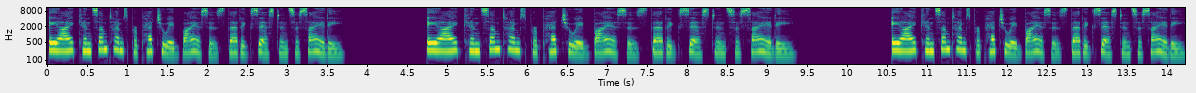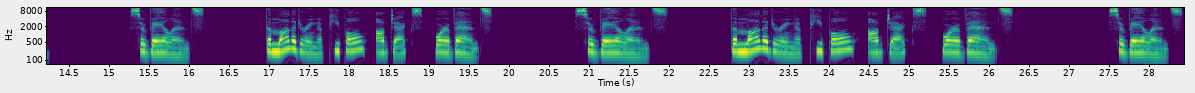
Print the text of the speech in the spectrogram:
AI can sometimes perpetuate biases that exist in society. AI can sometimes perpetuate biases that exist in society. AI can sometimes perpetuate biases that exist in society. Surveillance. The monitoring of people, objects, or events. Surveillance. The monitoring of people, objects, or events. Surveillance.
